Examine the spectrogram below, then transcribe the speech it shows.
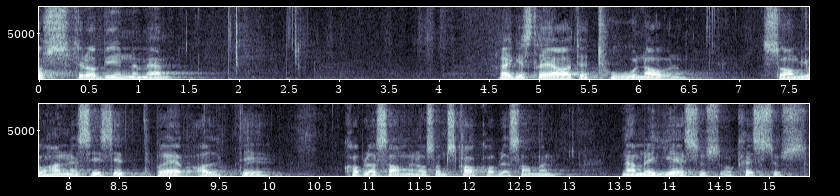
oss til å begynne med registrere at det er to navn som Johannes i sitt brev alltid kobler sammen, og som skal kobles sammen, nemlig Jesus og Kristus.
